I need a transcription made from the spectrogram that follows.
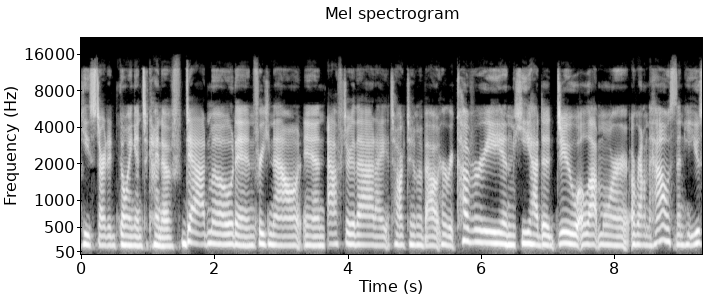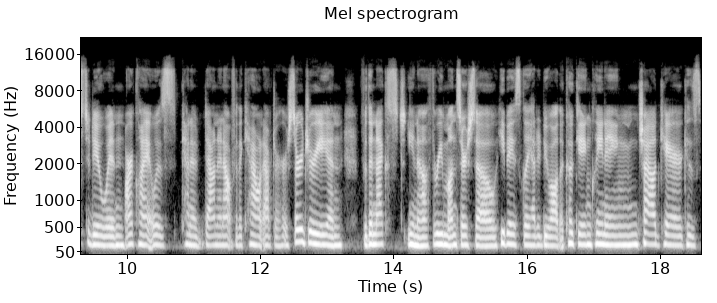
he started going into kind of dad mode and freaking out. And after that, I talked to him about her recovery, and he had to do a lot more around the house than he used to do when our client was kind of down and out for the count after her surgery. And for the next, you know, three months or so, he basically had to do all the cooking, cleaning, childcare because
